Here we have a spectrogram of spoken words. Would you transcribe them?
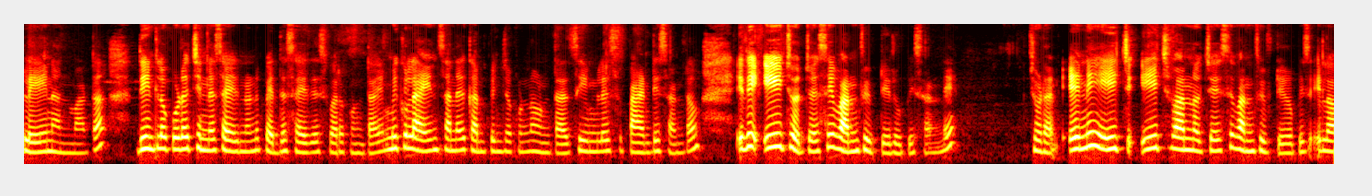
ప్లెయిన్ అనమాట దీంట్లో కూడా చిన్న సైజ్ నుండి పెద్ద సైజెస్ వరకు ఉంటాయి. మీకు లైన్స్ అనేది కనిపించకుండా ఉంటుంది సీమ్లెస్ ప్యాంటీస్ అంటాం. ఇది ఈచ్ వచ్చేసి వన్ ఫిఫ్టీ రూపీస్ అండి. చూడండి. ఎనీ ఈచ్ ఈచ్ వన్ వచ్చేసి వన్ ఫిఫ్టీ రూపీస్. ఇలా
